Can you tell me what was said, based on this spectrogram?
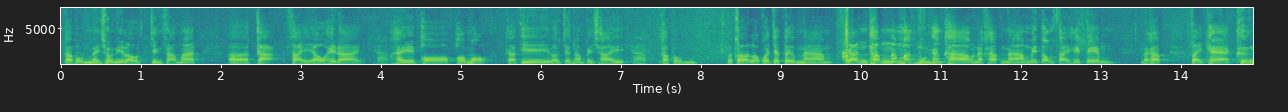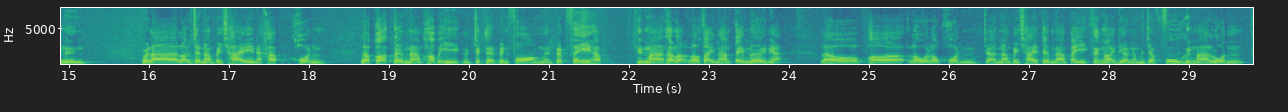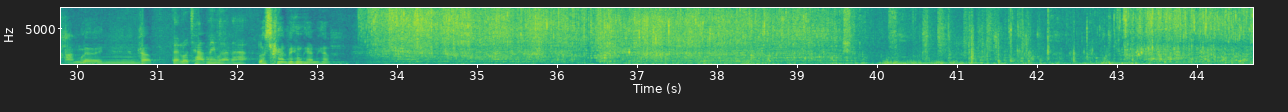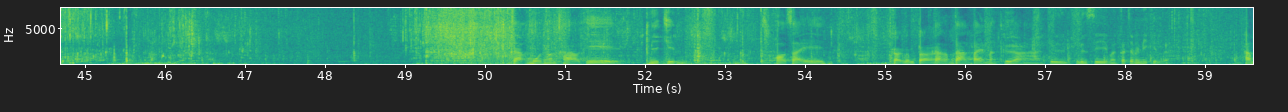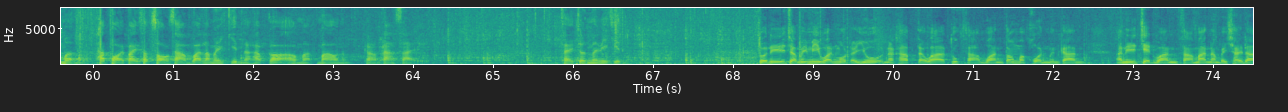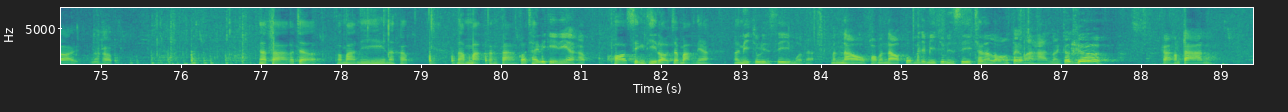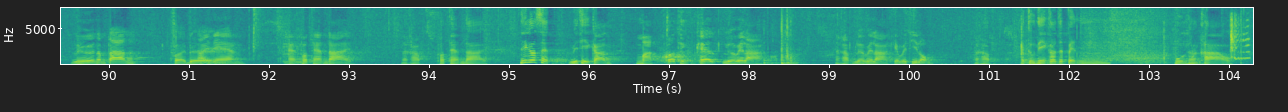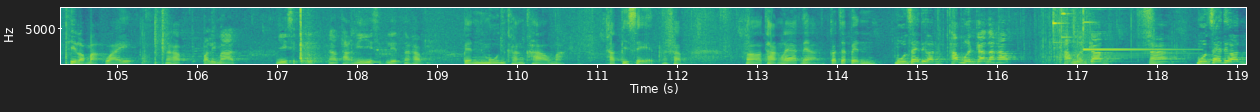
ครับผมในช่วงนี้เราจึงสามารถเอ่อกะใส่เอาให้ได้ครับให้พอพอเหมาะกับที่เราจะนำไปใช้ครับครับผม แล้วก็เราก็จะเติมน้ำการทำน้ำหมักมูลค้างคาวนะครับ น้ำไม่ต้องใส่ให้เต็มนะครับ ใส่แค่ครึ่งหนึ่งเวลาเราจะนำไปใช้นะครับ คนแล้วก็เติมน้ำเข้าไปอีกจะเกิดเป็นฟองเหมือนเป๊ปซี่ครับขึ้นมาถ้าเราเราใส่น้ำเต็มเลยเนี่ยแล้วพอเราเราคนจะนำไปใช้เติมน้ำไปอีกสักหน่อยเดียวเนี่ยมันจะฟู่ขึ้นมาล้นถังเลยครับ แต่รสชาติไม่เหมือนนะฮะรสชาติไม่เหมือนครับ จากมูลข้างคาวที่มีกลิ่น พอใส่กากน้ำตาลกากน้ำตาลไปมันคืออาหารจุลินทรีย์มันก็จะไม่มีกลิ่นเลย ถ้าเมื่อถ้าปล่อยไปสักสองสามวันแล้วไม่มีกลิ่นนะครับ ก็เอามามาเอาน้ำกากน้ำตาลใส่ ใส่จนไม่มีกลิ่น ตัวนี้จะไม่มีวันหมดอายุนะครับ แต่ว่าทุก 3 วันต้องมาคนเหมือนกัน อันนี้ 7 วันสามารถนำไปใช้ได้นะครับ หน้าตาก็จะประมาณนี้นะครับ น้ำหมักต่างๆ ก็ใช้วิธีนี้ครับ เพราะสิ่งที่เราจะหมักเนี่ยมันมีจุลินทรีย์หมดอะมันเน่า พอมันเน่าปุ๊บมันจะมีจุลินทรีย์ ฉะนั้นเราต้องเติมอาหารมันก็คือกากน้ำตาล หรือน้ำตาลสายแดงทรายแดงแทนทดแทนได้นะครับ ทดแทนได้ นี่ก็เสร็จวิธีการหมักก็ถึงแค่เหลือเวลานะครับ เหลือเวลาเก็บไว้ที่ร่มนะครับแต่ตรงนี้ก็จะเป็นมูลข้างคาวที่เราหมักไว้นะครับ ปริมาตร 20 ลิตรนะครับถังนี้ 20 ลิตรนะครับ เป็นมูลค้างคาวหมักคัดพิเศษนะครับเอ่อถังแรกเนี่ยก็จะเป็นมูลไส้เดือนทำเหมือนกันนะครับทำเหมือนกันนะฮะมูลไส้เดือน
